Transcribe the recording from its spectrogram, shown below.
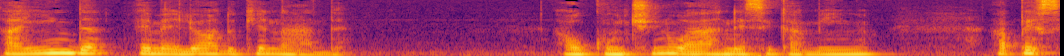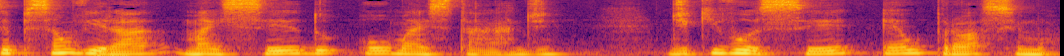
ainda é melhor do que nada. Ao continuar nesse caminho, a percepção virá mais cedo ou mais tarde de que você é o próximo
